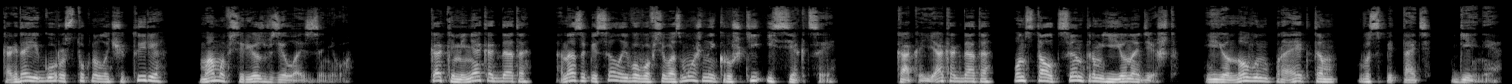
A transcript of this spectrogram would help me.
Когда Егору стукнуло четыре, мама всерьез взялась за него. Как и меня когда-то, она записала его во всевозможные кружки и секции. Как и я когда-то, он стал центром ее надежд, ее новым проектом «Воспитать гения».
